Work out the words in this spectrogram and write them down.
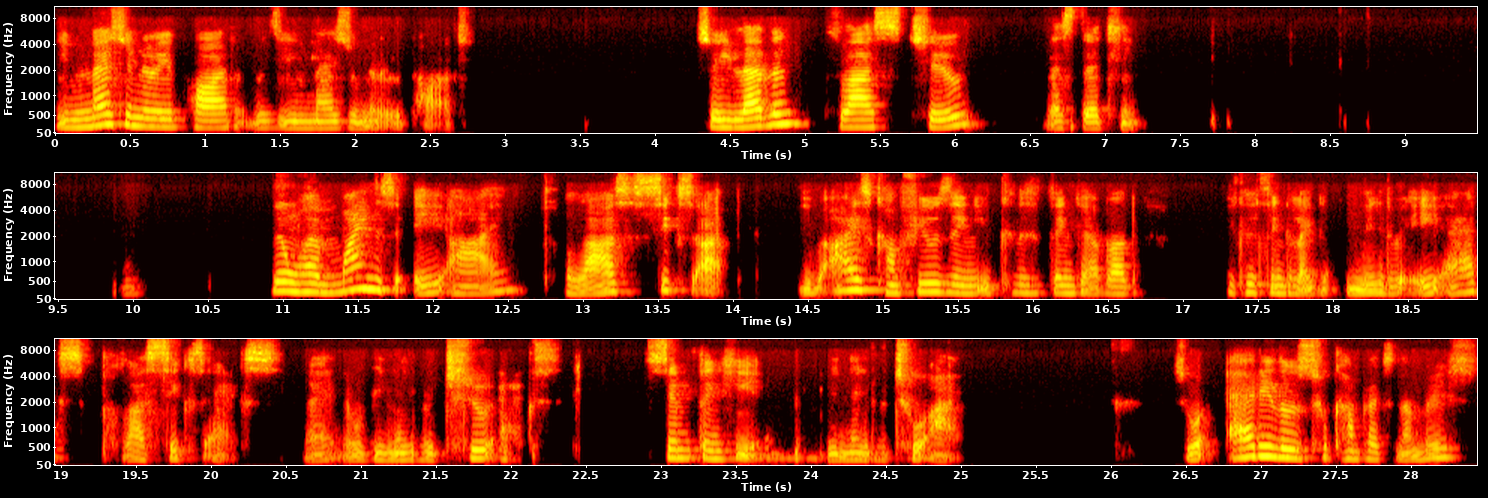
imaginary part with imaginary part. So 11 plus 2, that's 13. Then we have minus AI plus 6i. If i is confusing, you could think about, you could think like negative ax plus 6x, right? That would be negative 2x. Same thing here, be negative 2i. So adding those two complex numbers,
